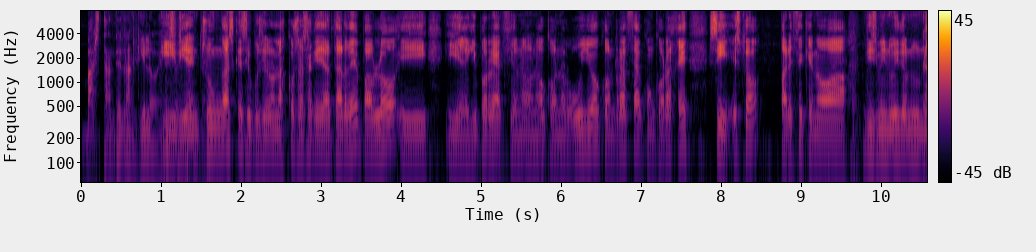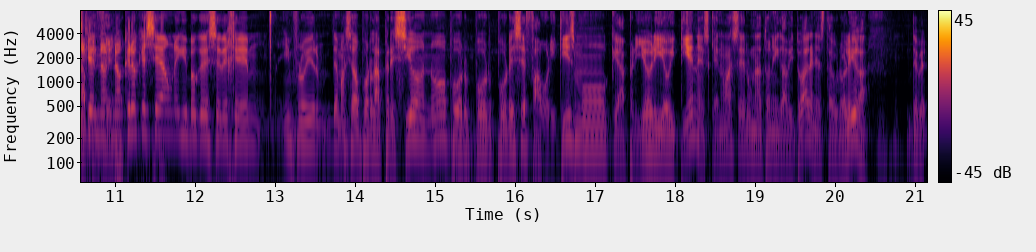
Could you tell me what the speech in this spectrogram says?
bastante tranquilo. en Y ese bien aspecto. chungas que se pusieron las cosas aquella tarde, Pablo, y, y el equipo reaccionó, ¿no? Con orgullo, con raza, con coraje. Sí, esto parece que no ha disminuido ni un Es que no, no creo que sea un equipo que se deje influir demasiado por la presión, ¿no? Por, por, por ese favoritismo que a priori hoy tienes, que no va a ser una tónica habitual en esta Euroliga. Debe-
